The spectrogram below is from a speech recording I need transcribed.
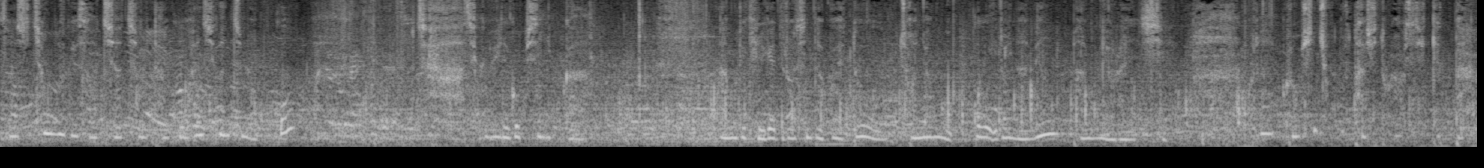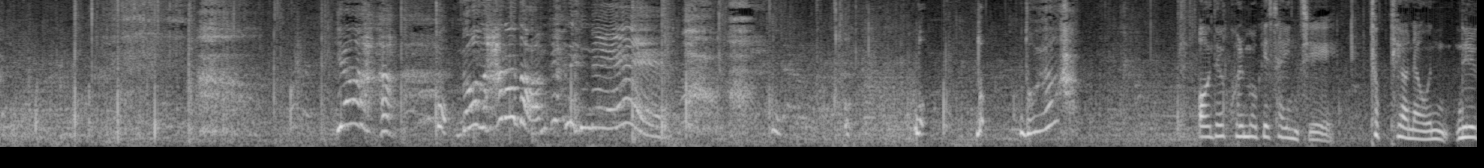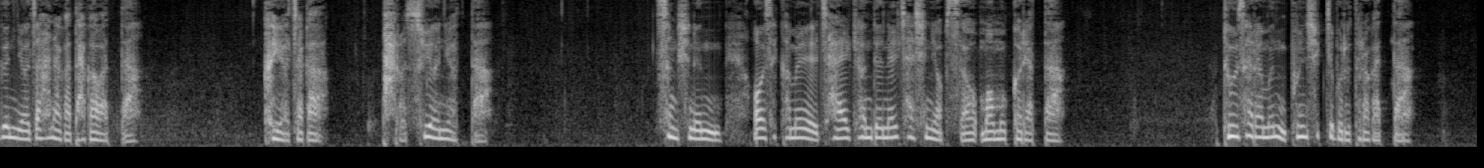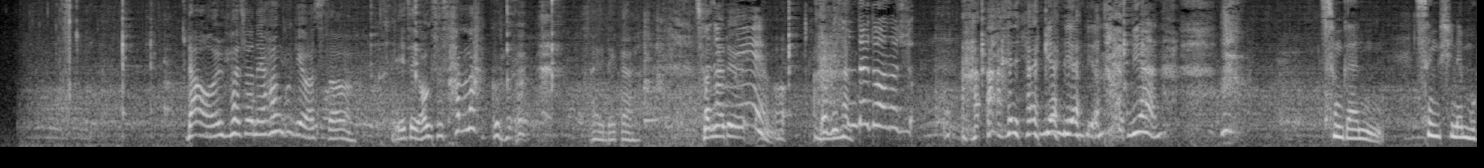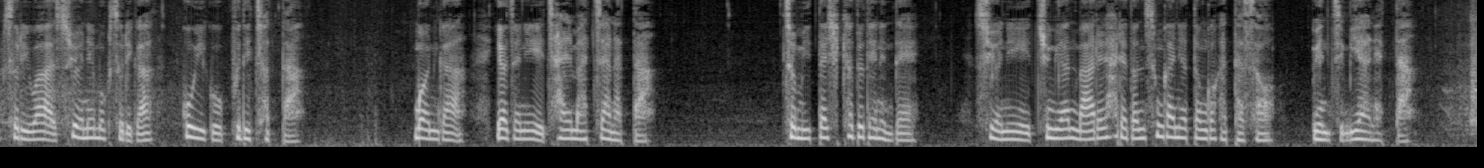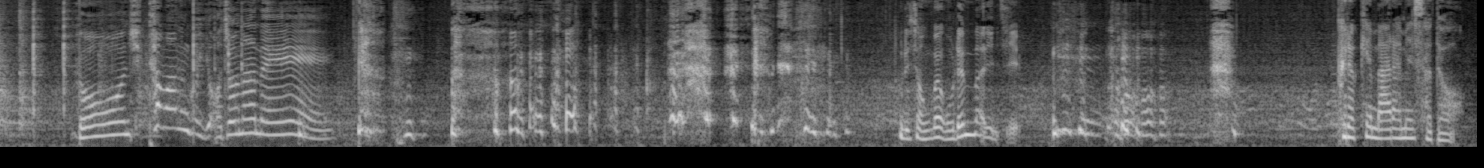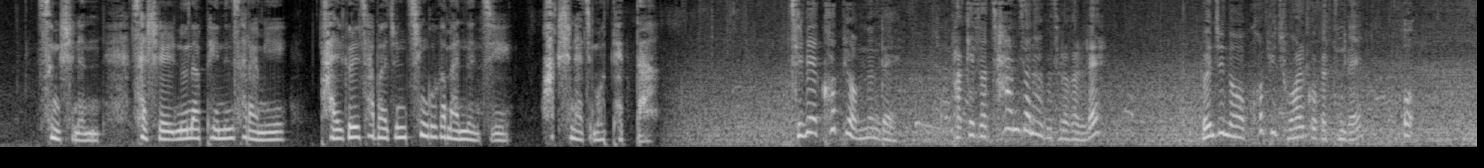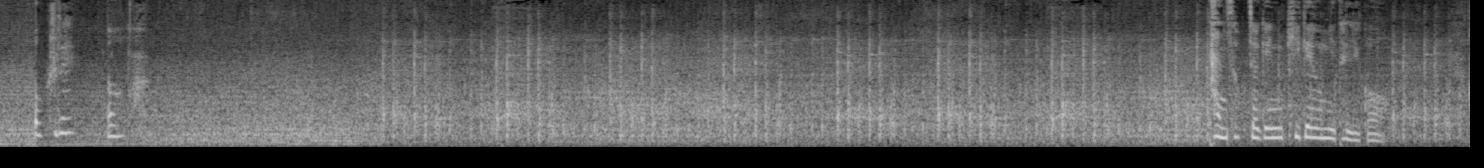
1호선 시청역에서 지하철 타고 1시간쯤 왔고 자 지금 7시니까 아무리 길게 늘어진다고 해도 저녁 먹고 일어나면 밤 11시 그래 그럼 신촌으로 다시 돌아올 수 있겠다 야! 어, 넌 하나도 안 변했네 어, 너, 너, 너야? 어느 골목에서인지 툭 튀어나온 늙은 여자 하나가 다가왔다. 그 여자가 바로 수연이었다. 승신은 어색함을 잘 견뎌낼 자신이 없어 머뭇거렸다. 두 사람은 분식집으로 들어갔다. 나 얼마 전에 한국에 왔어. 이제 여기서 살라고. 아니 내가 전화를 사장님 어. 여기 순대도 하나 주죠. 아, 아니, 아니, 미안 미안 미안 미안. 순간 승신의 목소리와 수연의 목소리가 꼬이고 부딪혔다. 뭔가 여전히 잘 맞지 않았다. 좀 이따 시켜도 되는데 수연이 중요한 말을 하려던 순간이었던 것 같아서 왠지 미안했다. 넌 식탐하는 거 여전하네. 우리 정말 오랜만이지. 그렇게 말하면서도 승씨는 사실 눈앞에 있는 사람이 닭을 잡아준 친구가 맞는지 확신하지 못했다. 집에 커피 없는데 밖에서 차 한잔하고 들어갈래? 왠지 너 커피 좋아할 것 같은데. 어, 어 그래? 어. 단속적인 기계음이 들리고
